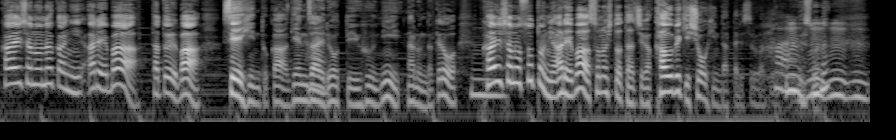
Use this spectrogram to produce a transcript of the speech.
会社の中にあれば例えば製品とか原材料っていう風になるんだけど、うん。会社の外にあればその人たちが買うべき商品だったりするわけはい。ですよね、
